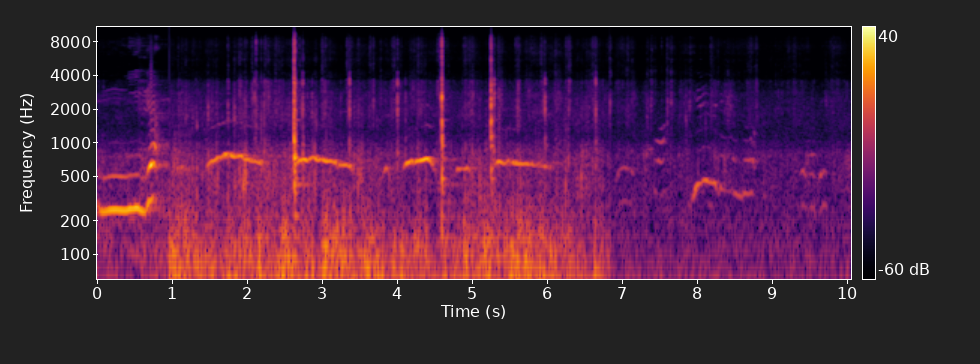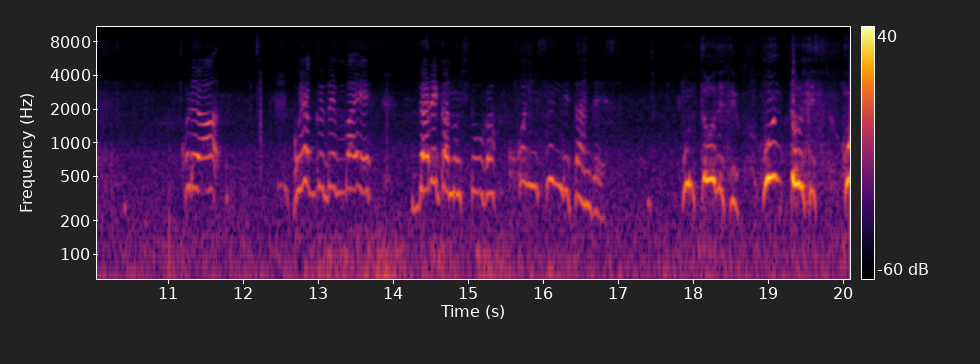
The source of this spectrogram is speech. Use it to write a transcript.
enggak これは500年前誰かの人がここに住んでたんです。本当ですよ。本当です。本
